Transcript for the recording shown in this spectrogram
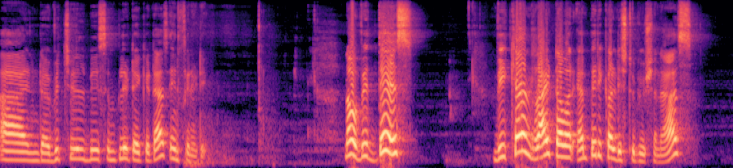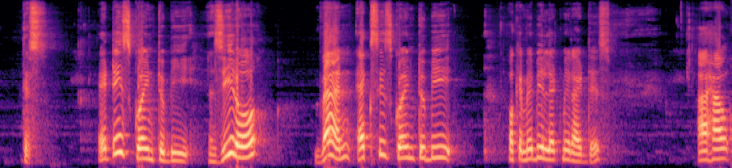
and uh, which will be simply take it as infinity. Now with this we can write our empirical distribution as this. It is going to be 0 when x is going to be okay maybe let me write this. I have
